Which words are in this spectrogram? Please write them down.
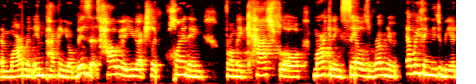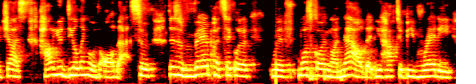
environment impacting your business? How are you actually planning from a cash flow, marketing, sales, revenue? Everything need to be adjusted. How are you dealing with all that? So this is very particular with what's going on now that you have to be ready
